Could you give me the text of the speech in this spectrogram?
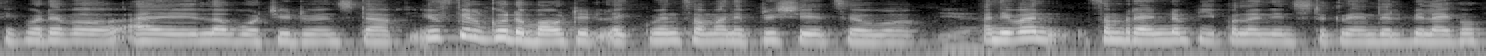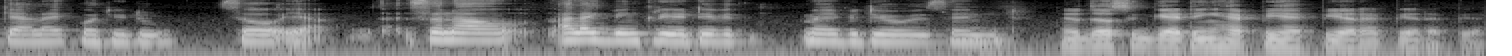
like whatever i love what you do and stuff you feel good about it like when someone appreciates your work. Yeah. and even some random people on instagram they'll be like okay i like what you do. So yeah. So now I like being creative with my videos hmm. and You're just getting happy, happier, happier, happier.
